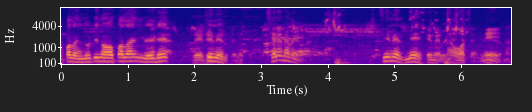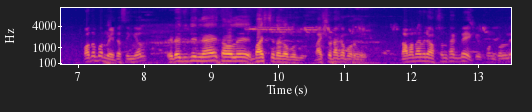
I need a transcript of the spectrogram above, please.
opaline lutino opaline red eyed red Female. ছেলে না মেয়ে? ফিমেল মেয়ে। ফিমেল না? ও আচ্ছা মেয়ে না। কত পড়বে এটা সিঙ্গেল এটা যদি নেয় তাহলে বাইশশো টাকা পড়বে। বাইশশো টাকা পড়বে। দামাদামির অপশন থাকবে? কেউ ফোন করলে?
